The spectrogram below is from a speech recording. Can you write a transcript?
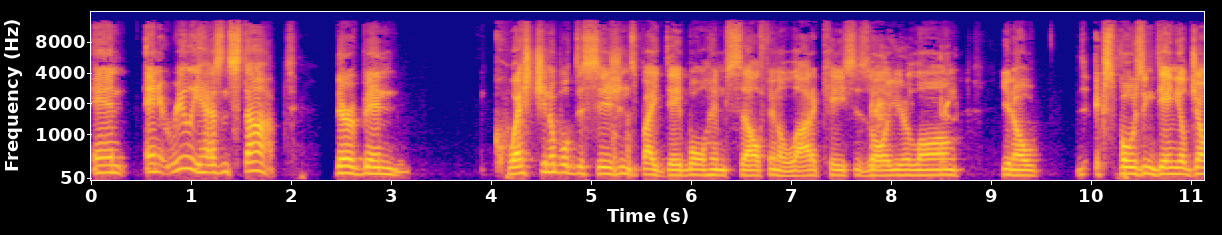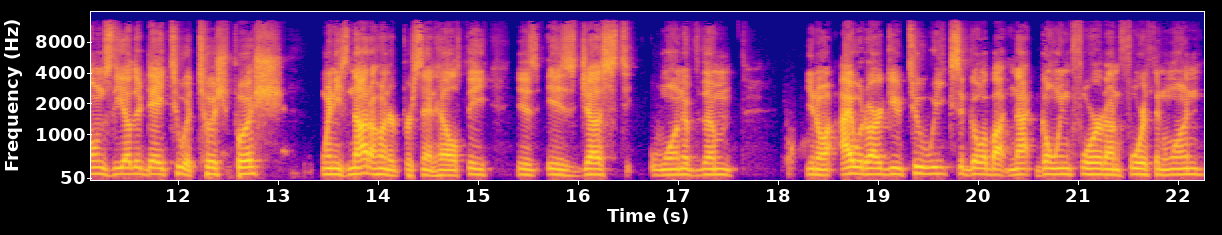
And and it really hasn't stopped. There have been questionable decisions by Daboll himself in a lot of cases all year long. You know, exposing Daniel Jones the other day to a tush push when he's not 100% healthy is is just one of them. You know, I would argue 2 weeks ago about not going for it on 4th and 1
